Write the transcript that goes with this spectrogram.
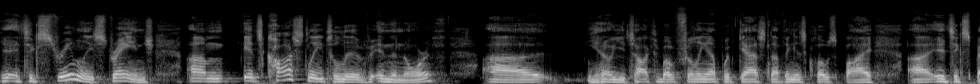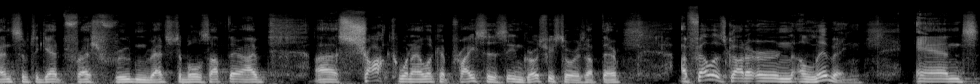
It's extremely strange. Um, it's costly to live in the north. Uh, you know, you talked about filling up with gas, nothing is close by. Uh, it's expensive to get fresh fruit and vegetables up there. I'm uh, shocked when I look at prices in grocery stores up there. A fella's got to earn a living. And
